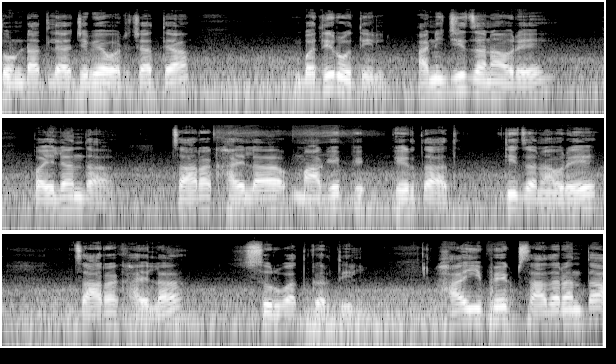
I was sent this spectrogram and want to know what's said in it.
तोंडातल्या जिभेवरच्या त्या बधीर होतील आणि जी जनावरे पहिल्यांदा चारा खायला मागे फि फिरतात ती जनावरे चारा खायला सुरुवात करतील. हा इफेक्ट साधारणतः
